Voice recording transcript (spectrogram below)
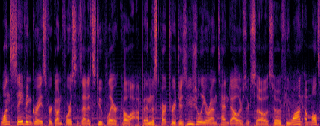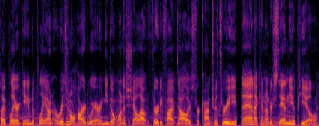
One saving grace for Gunforce is that it's two-player co-op, and this cartridge is usually around $10 or so, so if you want a multiplayer game to play on original hardware and you don't want to shell out $35 for Contra 3, then I can understand the appeal.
